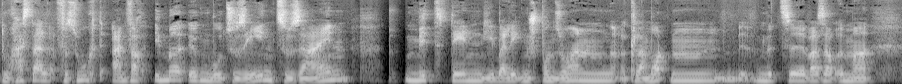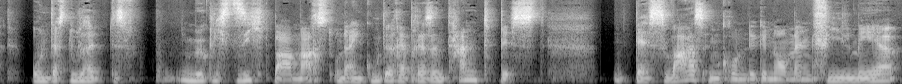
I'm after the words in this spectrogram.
Du hast da versucht, einfach immer irgendwo zu sehen, zu sein, mit den jeweiligen Sponsoren, Klamotten, Mütze, was auch immer. Und dass du halt das möglichst sichtbar machst und ein guter Repräsentant bist. Das war es im Grunde genommen. Viel mehr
